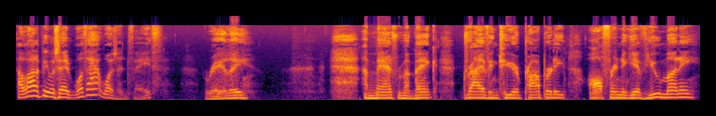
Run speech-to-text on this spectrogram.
Now, a lot of people said, well, that wasn't faith. Really? A man from a bank driving to your property, offering to give you money?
